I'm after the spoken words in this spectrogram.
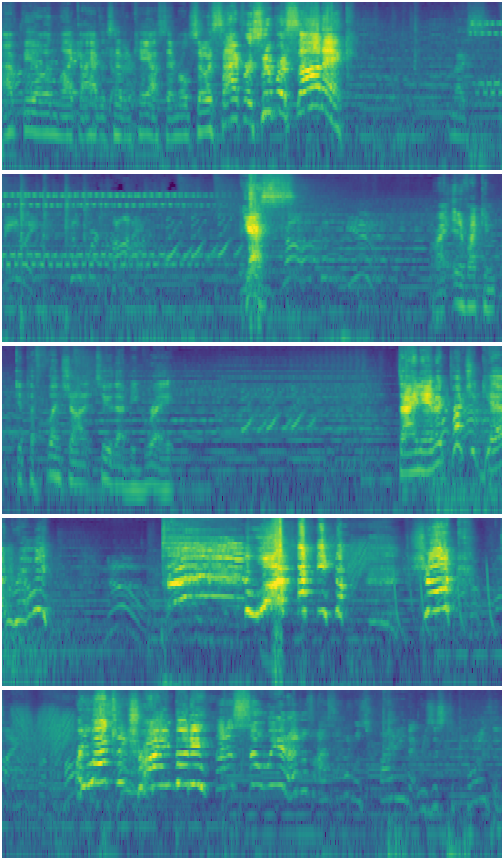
I'm feeling like I have the 7 Chaos Emerald, so it's time for Supersonic! Nice. Feeling supersonic. Yes! Alright, and if I can get the flinch on it too, that'd be great. Dynamic Punch again? Really? No. what? Chuck! They're flying from Are you actually trying, buddy? That is so weird. I, was, I thought it was fighting that resisted poison.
